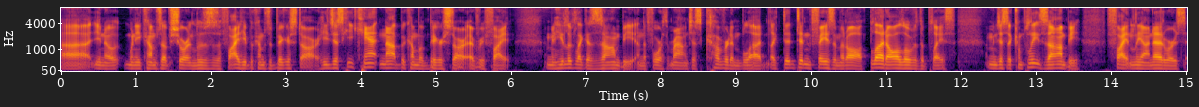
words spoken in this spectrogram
uh, you know, when he comes up short and loses a fight, he becomes a bigger star. He just he can't not become a bigger star every fight. I mean, he looked like a zombie in the fourth round, just covered in blood. Like it didn't faze him at all. Blood all over the place. I mean, just a complete zombie fighting Leon Edwards,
